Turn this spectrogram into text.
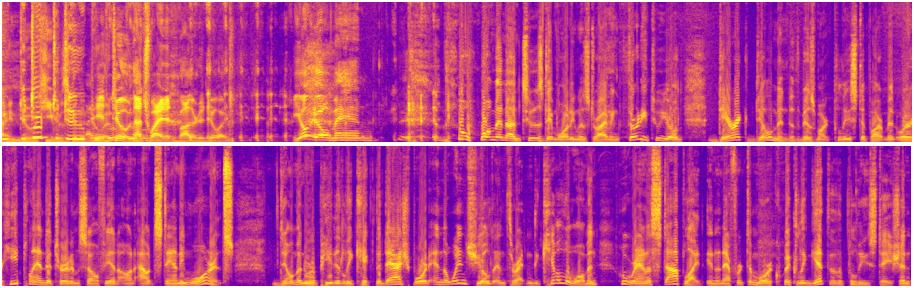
I knew he was going to I do it. too, and that's why I didn't bother to do it. Yo yo, man. the woman on Tuesday morning was driving 32 year old Derek Dillman to the Bismarck Police Department where he planned to turn himself in on outstanding warrants. Dillman repeatedly kicked the dashboard and the windshield and threatened to kill the woman who ran a stoplight in an effort to more quickly get to the police station.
